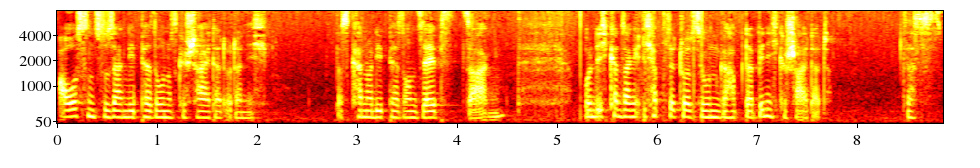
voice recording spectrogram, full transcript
außen zu sagen, die Person ist gescheitert oder nicht. Das kann nur die Person selbst sagen. Und ich kann sagen, ich habe Situationen gehabt, da bin ich gescheitert. Das,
